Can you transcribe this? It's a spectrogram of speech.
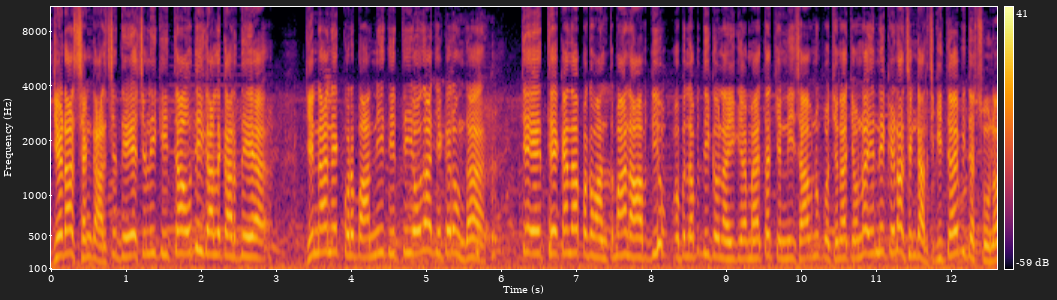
ਜਿਹੜਾ ਸੰਘਰਸ਼ ਦੇਸ਼ ਲਈ ਕੀਤਾ ਉਹਦੀ ਗੱਲ ਕਰਦੇ ਆ। ਜਿਨ੍ਹਾਂ ਨੇ ਕੁਰਬਾਨੀ ਦਿੱਤੀ ਉਹਦਾ ਜ਼ਿਕਰ ਹੁੰਦਾ। ਤੇ ਇੱਥੇ ਕਹਿੰਦਾ ਭਗਵੰਤ ਮਾਨ ਆਪਦੀ ਉਪਲਬਧੀ ਗਿਣਾਈ ਗਿਆ। ਮੈਂ ਤਾਂ ਚੰਨੀ ਸਾਹਿਬ ਨੂੰ ਪੁੱਛਣਾ ਚਾਹੁੰਦਾ ਇਹਨੇ ਕਿਹੜਾ ਸੰਘਰਸ਼ ਕੀਤਾ ਇਹ ਵੀ ਦੱਸੋ ਨਾ।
